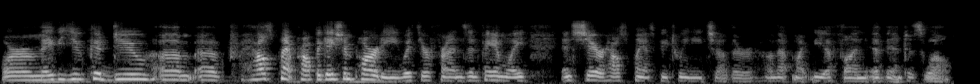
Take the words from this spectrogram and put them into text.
or maybe you could do um, a house plant propagation party with your friends and family and share house plants between each other. Uh, that might be a fun event as well.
